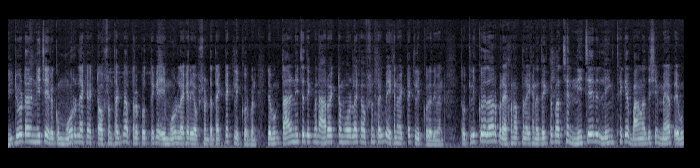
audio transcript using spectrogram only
ভিডিওটার নিচে এরকম মোর লেখা একটা অপশন থাকবে। আপনারা প্রত্যেকে এই মোর লেখার এই অপশনটাতে একটা ক্লিক করবেন এবং তার নিচে দেখবেন আরও একটা মোর লেখা অপশন থাকবে, এখানেও একটা ক্লিক করে দিবেন। তো ক্লিক করে দেওয়ার পরে এখন আপনারা এখানে দেখতে পাচ্ছেন নিচের লিঙ্ক থেকে বাংলাদেশি ম্যাপ এবং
